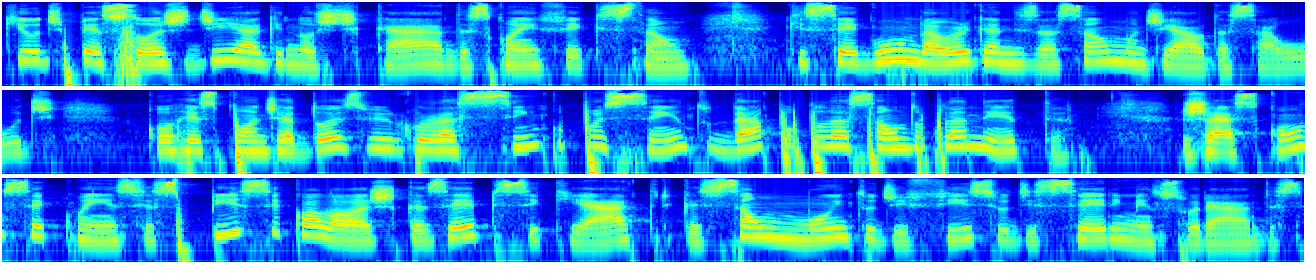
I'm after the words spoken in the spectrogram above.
que o de pessoas diagnosticadas com a infecção, que, segundo a Organização Mundial da Saúde, corresponde a 2,5% da população do planeta. Já as consequências psicológicas e psiquiátricas são muito difíceis de serem mensuradas,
